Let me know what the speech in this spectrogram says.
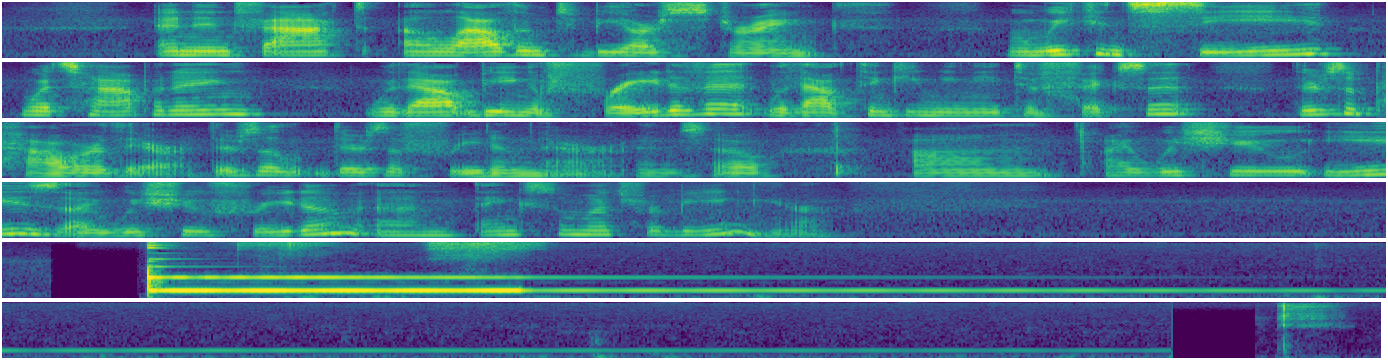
And in fact, allow them to be our strength. When we can see what's happening without being afraid of it, without thinking we need to fix it, there's a power there. There's a there's a freedom there. And so um, I wish you ease. I wish you freedom. And thanks so much for being here.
